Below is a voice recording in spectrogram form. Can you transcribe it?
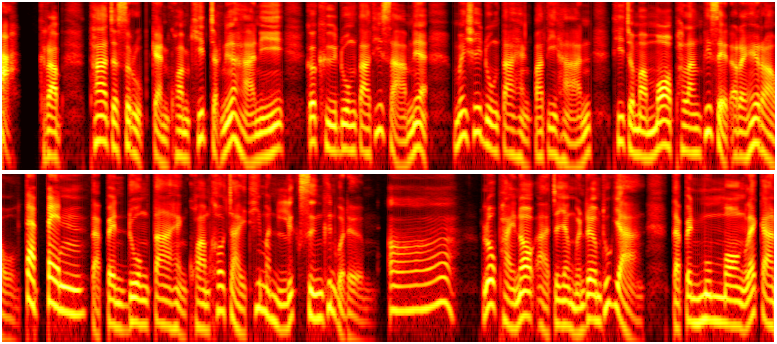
ค่ะ ครับ ถ้าจะสรุปแก่นความคิดจากเนื้อหานี้ ก็คือดวงตาที่สามเนี่ยไม่ใช่ดวงตาแห่งปาฏิหาริย์ที่จะมามอบพลังพิเศษอะไรให้เรา แต่เป็น แต่เป็นดวงตาแห่งความเข้าใจที่มันลึกซึ้งขึ้นกว่าเดิม อ๋อ โลกภายนอกอาจจะยังเหมือนเดิมทุกอย่าง แต่เป็นมุมมองและการ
